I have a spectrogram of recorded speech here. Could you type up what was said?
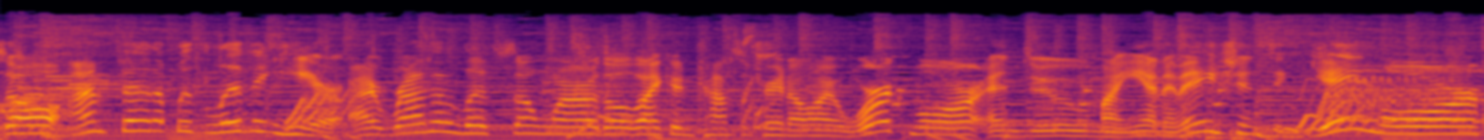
So I'm fed up with living here. I'd rather live somewhere though I can concentrate on my work more and do my animations and game more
